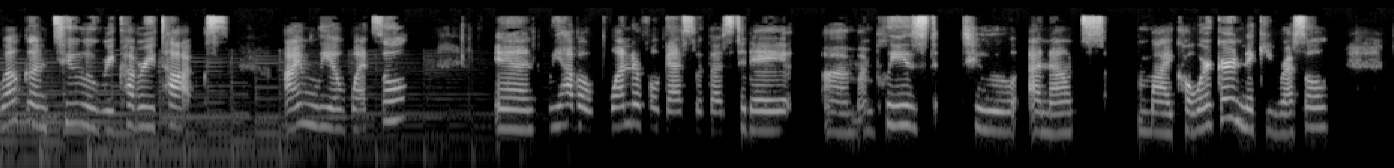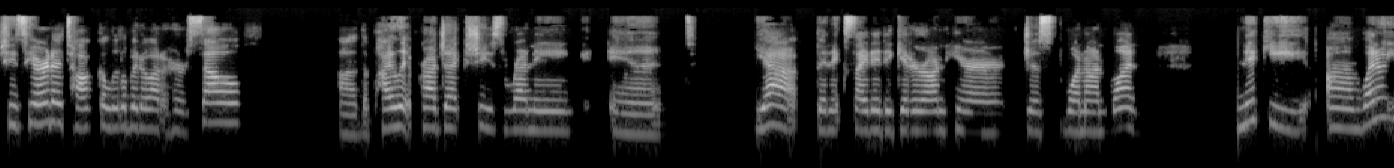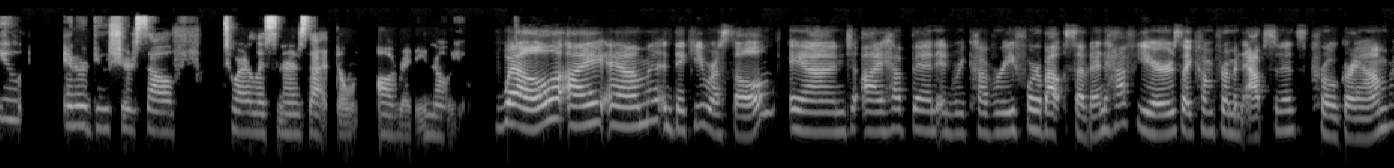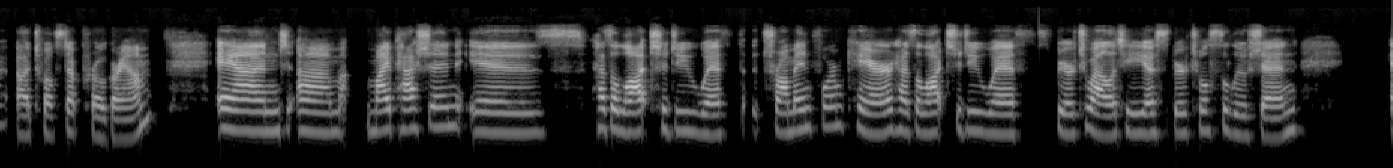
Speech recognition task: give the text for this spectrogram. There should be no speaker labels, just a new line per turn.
Welcome to Recovery Talks. I'm Leah Wetzel, and we have a wonderful guest with us today. Um, I'm pleased to announce my coworker, Nikki Russell. She's here to talk a little bit about herself, uh, the pilot project she's running, and yeah, been excited to get her on here just one on one. Nikki, um, why don't you introduce yourself to our listeners that don't already know you?
Well, I am Nikki Russell, and I have been in recovery for about seven and a half years. I come from an abstinence program, a 12 step program. And um, my passion is has a lot to do with trauma informed care. It has a lot to do with spirituality, a spiritual solution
